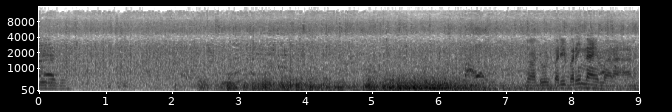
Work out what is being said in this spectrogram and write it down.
જોઈ શકો ભરી ભરી નાય મારા હારા.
